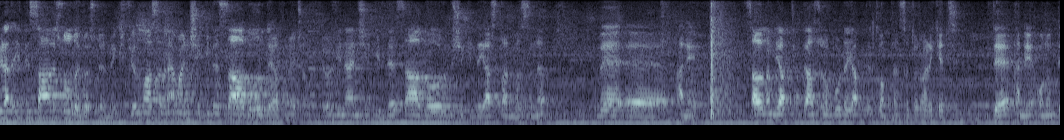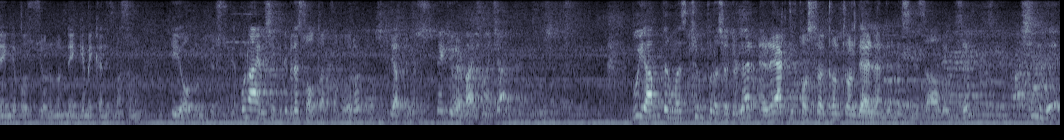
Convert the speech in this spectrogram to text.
biraz sağ ve sol da göstermek istiyorum. Aslında hem aynı şekilde sağa doğru da yapmaya çalışıyoruz. Yine aynı şekilde sağa doğru bir şekilde yaslanmasını ve e, hani salınım yaptıktan sonra burada yaptığı kompensatör hareket de hani onun denge pozisyonunun, denge mekanizmasının iyi olduğunu gösteriyor. Bunu aynı şekilde bir de sol tarafa doğru yapıyoruz. Thank you very much Maça. Bu yaptığımız tüm prosedürler e, reaktif postural kontrol değerlendirmesini sağlıyor bize. Şimdi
